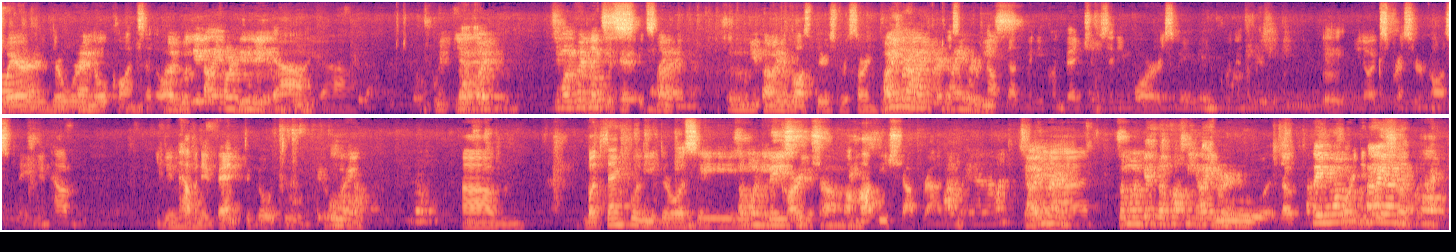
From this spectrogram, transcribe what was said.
where there were no cons at all. Ah, buti lang kay Martin. Yeah, yeah. Yeah. Like, it's- it's like- So, lugi tayo. The cosplayers were starting to because there were not that many conventions anymore, so you couldn't really, You know, express your cosplay. You didn't have, you didn't have an event to go to, right? Um, but thankfully, there was a, a card shop, a hobby shop rather, that Someone get the fucking through the coordination of,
